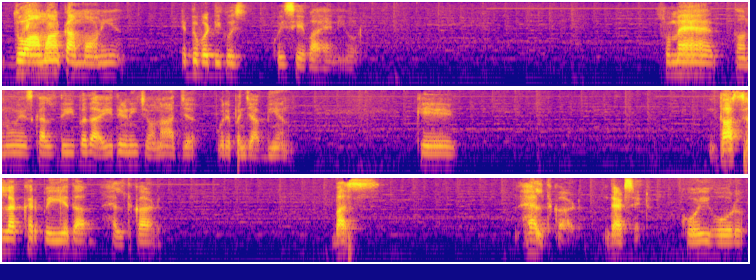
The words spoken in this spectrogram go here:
ਦੁਆਵਾਂ ਕੰਮ ਆਉਣੀਆਂ। ਇਹ ਤੋਂ ਵੱਡੀ ਕੋਈ ਕੋਈ ਸੇਵਾ ਹੈ ਨਹੀਂ ਹੋਰ। ਸੋ ਮੈਂ ਤੁਹਾਨੂੰ ਇਸ ਗੱਲ ਦੀ ਵਧਾਈ ਦੇਣੀ ਚਾਹੁੰਦਾ ਅੱਜ ਪੂਰੇ ਪੰਜਾਬੀਆਂ ਨੂੰ ਕਿ 10 ਲੱਖ ਰੁਪਏ ਦਾ ਹੈਲਥ ਕਾਰਡ, ਬਸ ਹੈਲਥ ਕਾਰਡ ਦੈਟਸ ਇਟ ਕੋਈ ਹੋਰ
